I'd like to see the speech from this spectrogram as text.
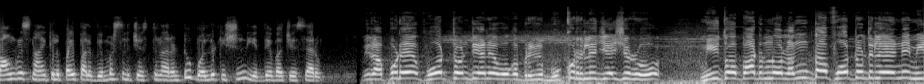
కాంగ్రెస్ నాయకులపై పలు విమర్శలు చేస్తున్నారంటూ బొల్లు కిషన్ ఎద్దేవా చేశారు. మీరు అప్పుడే ఫోర్ ట్వంటీ అనే ఒక బుక్ రిలీజ్ చేసిర్రు. మీతో పాటు ఉన్న వాళ్ళంతా ఫోర్ ట్వంటీ లేని మీ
